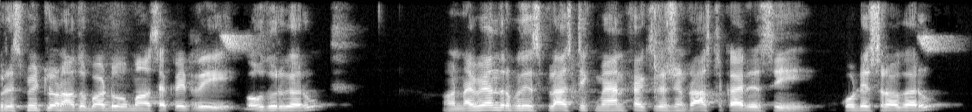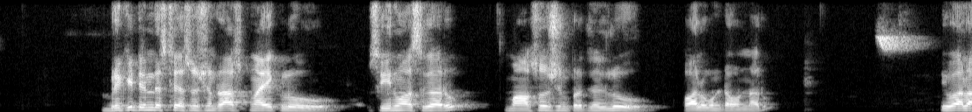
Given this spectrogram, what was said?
ప్రెస్ మీట్లో నాతో పాటు మా సెక్రటరీ బహదూర్ గారు నవ్యాంధ్రప్రదేశ్ ప్లాస్టిక్ మ్యానుఫ్యాక్చరేషన్ రాష్ట్ర కార్యదర్శి కోటేశ్వరరావు గారు బ్రికెట్ ఇండస్ట్రీ అసోసియేషన్ రాష్ట్ర నాయకులు శ్రీనివాస్ గారు మా అసోసియేషన్ ప్రతినిధులు పాల్గొంటూ ఉన్నారు. ఇవాళ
